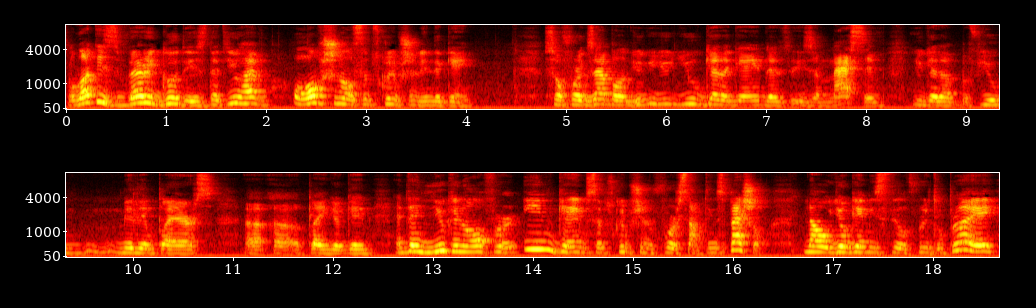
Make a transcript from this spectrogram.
what is very good is that you have optional subscription in the game. So for example, you, you, you get a game that is a massive, you get a, a few million players uh, uh, playing your game, and then you can offer in-game subscription for something special. Now your game is still free to play,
